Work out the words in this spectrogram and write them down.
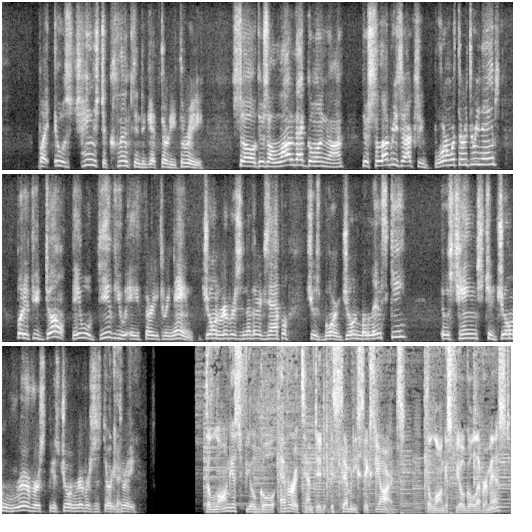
but it was changed to Clinton to get 33. So there's a lot of that going on. There's celebrities that are actually born with 33 names, but if you don't, they will give you a 33 name. Joan Rivers is another example. She was born Joan Molinsky. It was changed to Joan Rivers because Joan Rivers is 33. The longest field goal ever attempted is 76 yards. The longest field goal ever missed?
